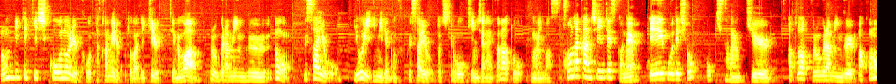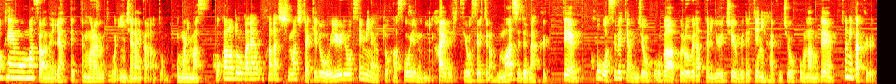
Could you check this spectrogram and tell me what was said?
論理的思考能力を高めることができるっていうのは、プログラミングの副作用、良い意味での副作用として大きいんじゃないかなと思います。そんな感じですかね。英語でしょ？簿記3級。あとはプログラミング。まあ、この辺をまずはね、やってってもらうといいんじゃないかなと思います。他の動画でお話ししましたけど、有料セミナーとかそういうのに入る必要性っていうのはマジでなくって、ほぼ全ての情報がブログだったり YouTube で手に入る情報なので、とにかく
